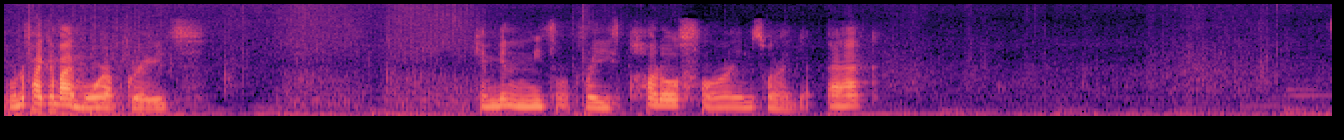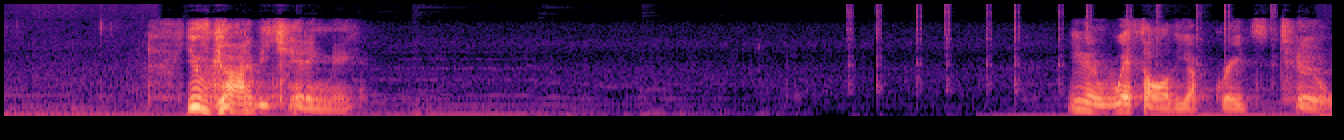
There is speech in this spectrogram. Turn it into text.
I wonder if I can buy more upgrades. Okay, I'm gonna need some for these puddle slimes when I get back. You've gotta be kidding me. Even with all the upgrades, too.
